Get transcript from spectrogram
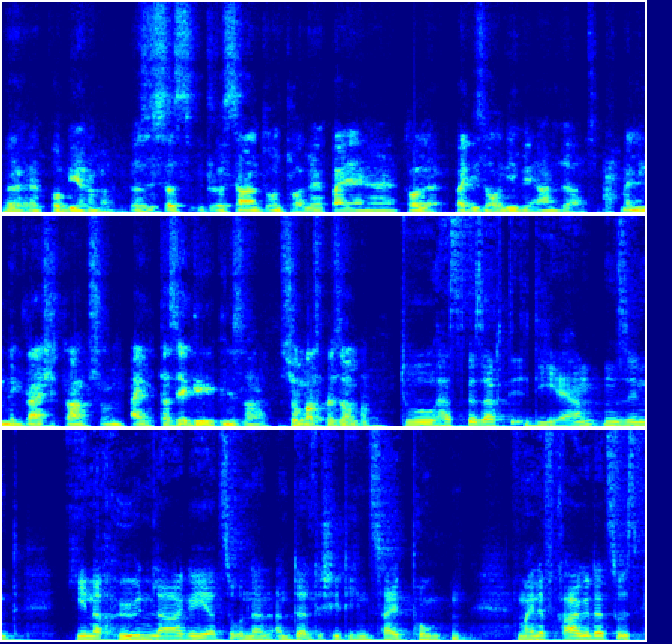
äh, probieren. Also das ist das Interessante und Tolle bei einer tolle bei dieser Olivenernte. Also ich meine, in den gleichen Tag schon ein, das Ergebnis hat. Schon was Besonderes. Du hast gesagt, die Ernten sind je nach Höhenlage ja zu unterschiedlichen Zeitpunkten. Meine Frage dazu ist,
